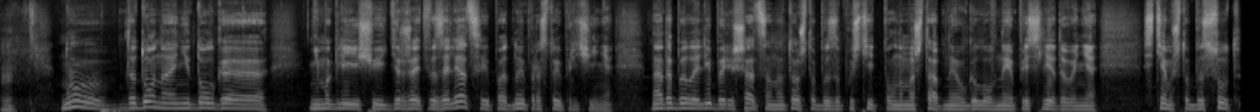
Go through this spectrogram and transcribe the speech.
Mm. Ну, Додона они долго не могли еще и держать в изоляции по одной простой причине. Надо было либо решаться на то, чтобы запустить полномасштабное уголовное преследование с тем, чтобы суд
